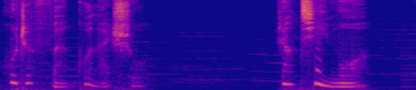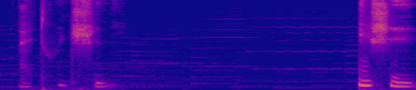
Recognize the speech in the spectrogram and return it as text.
或者反过来说，让寂寞来吞噬你。于是，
